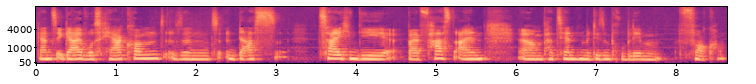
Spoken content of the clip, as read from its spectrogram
Ganz egal, wo es herkommt, sind das Zeichen, die bei fast allen ähm, Patienten mit diesen Problemen vorkommen.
